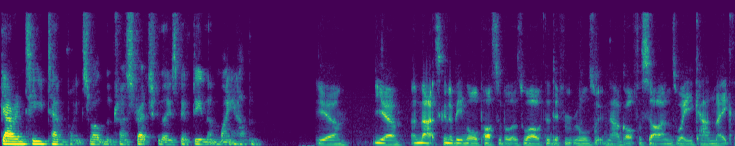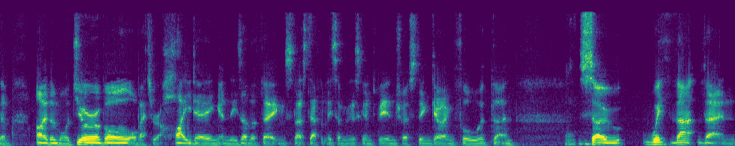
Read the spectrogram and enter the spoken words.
guaranteed 10 points rather than try to stretch for those 15 that might happen. Yeah, yeah, and that's going to be more possible as well with the different rules we've now got for Scions, where you can make them either more durable or better at hiding and these other things. That's definitely something that's going to be interesting going forward then. So, with that, then,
